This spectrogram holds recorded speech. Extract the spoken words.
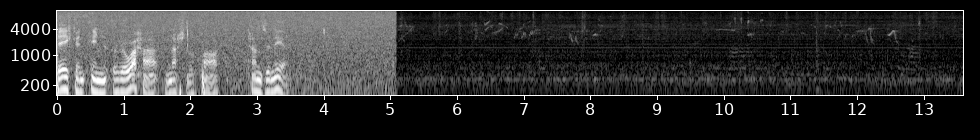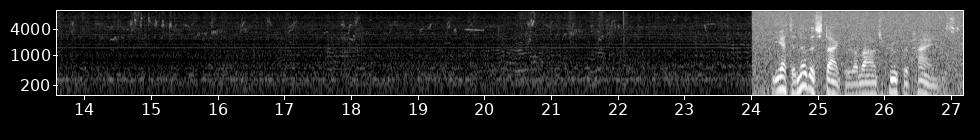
Taken in Ruaha National Park, Tanzania. Yet another stag with a large group of hinds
